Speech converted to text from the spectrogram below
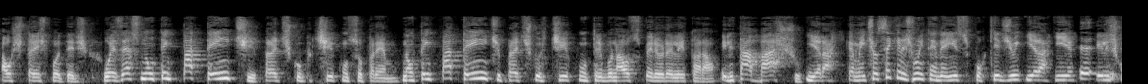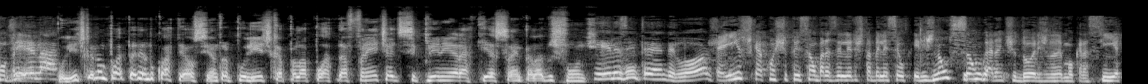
aos três poderes. O exército não tem patente para discutir com o Supremo. Não tem patente para discutir com o Tribunal Superior Eleitoral. Ele está abaixo, hierarquicamente. Eu sei que eles vão entender isso, porque de hierarquia eles compreendem. Política não pode estar dentro do quartel. Se entra a política pela porta da frente, a disciplina e a hierarquia saem pela dos fundos. eles entendem, lógico. É isso que a Constituição brasileira estabeleceu. Eles não são garantidores da democracia,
